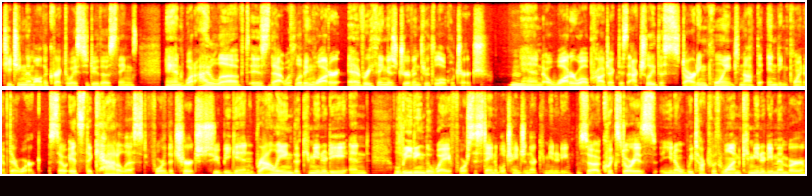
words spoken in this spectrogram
teaching them all the correct ways to do those things. And what I loved is that with Living Water, everything is driven through the local church. Hmm. And a water well project is actually the starting point, not the ending point of their work. So it's the catalyst for the church to begin rallying the community and leading the way for sustainable change in their community. So a quick story is, you know, we talked with one community member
